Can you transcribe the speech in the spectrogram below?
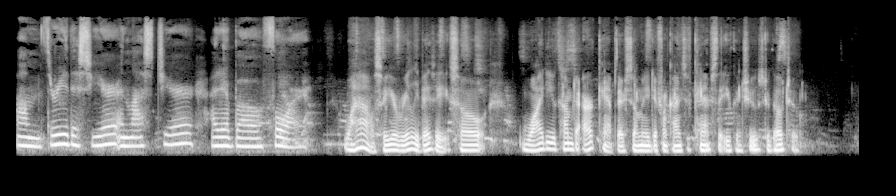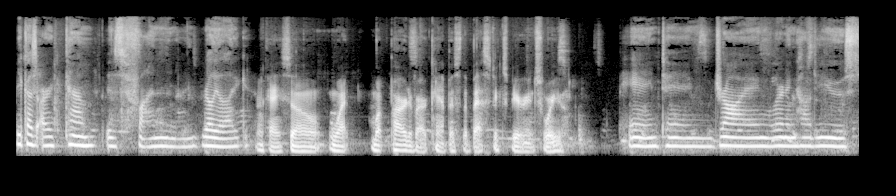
Um, three this year, and last year I did about four. Wow. So you're really busy. So, why do you come to art camp? There's so many different kinds of camps that you can choose to go to. Because art camp is fun, and I really like it. Okay. So, what what part of art camp is the best experience for you? Painting, drawing, learning how to use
